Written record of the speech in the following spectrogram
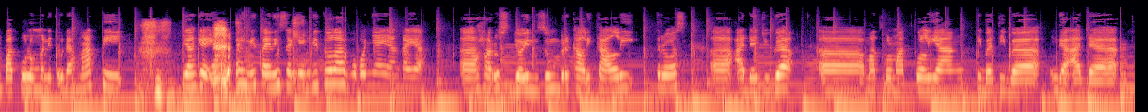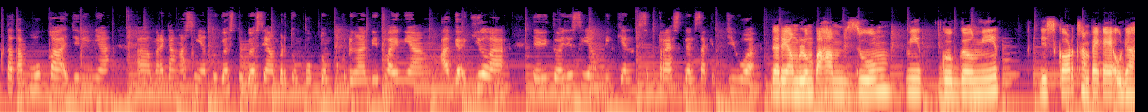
40 menit udah mati. Yang kayak teknis-teknisnya kayak gitulah pokoknya yang kayak uh, harus join zoom berkali-kali. Terus uh, ada juga matkul matkul-matkul yang tiba-tiba nggak ada tatap muka jadinya. Uh, mereka ngasihnya tugas-tugas yang bertumpuk-tumpuk dengan deadline yang agak gila. Jadi itu aja sih yang bikin stres dan sakit jiwa. Dari yang belum paham Zoom, Meet, Google Meet, Discord sampai kayak udah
